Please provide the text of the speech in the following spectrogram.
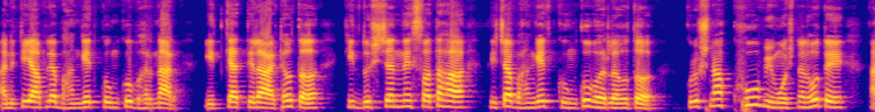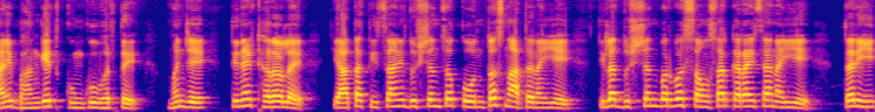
आणि ती आपल्या भांगेत कुंकू भरणार. इतक्यात तिला आठवतं की दुष्यंतने स्वतः तिच्या भांगेत कुंकू भरलं होतं. कृष्णा खूप इमोशनल होते आणि भांगेत कुंकू भरते. म्हणजे तिने ठरवलंय की आता तिचं आणि दुष्यंतचं कोणतंच नातं नाहीये. तिला दुष्यंतबरोबर संसार करायचा नाहीये. तरी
